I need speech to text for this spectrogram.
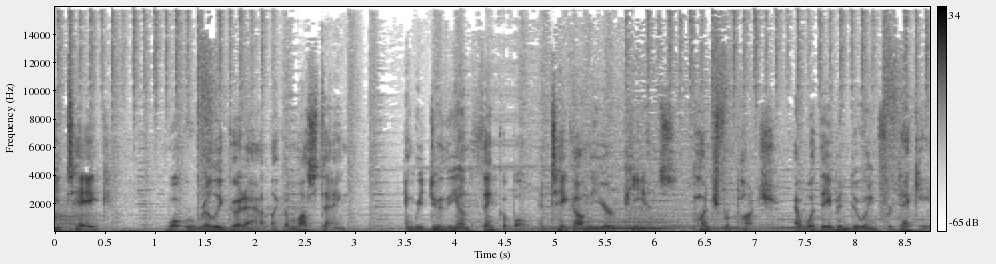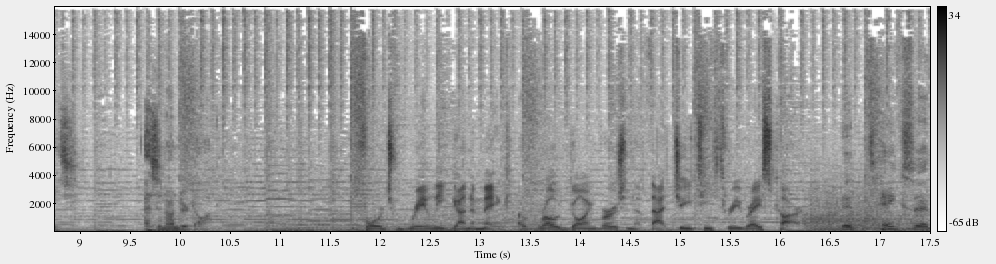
we take what we're really good at, like a Mustang, and we do the unthinkable and take on the Europeans, punch for punch, at what they've been doing for decades as an underdog. Ford's really gonna make a road-going version of that GT3 race car. It takes it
